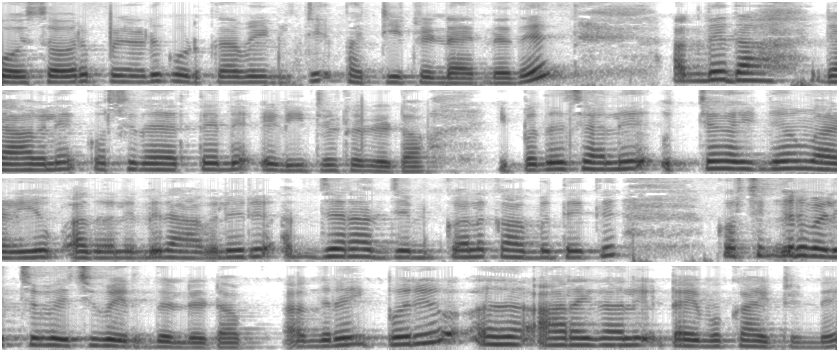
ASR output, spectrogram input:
വോയിസ് ഓവർ ഇപ്പോഴാണ് കൊടുക്കാൻ വേണ്ടിയിട്ട് പറ്റിയിട്ടുണ്ടായിരുന്നത്. അങ്ങനെ ഇതാ രാവിലെ കുറച്ച് നേരത്തെ തന്നെ എണീറ്റിട്ടുണ്ട് കേട്ടോ. ഇപ്പം എന്ന് വെച്ചാൽ ഉച്ച കഴിഞ്ഞാൽ മഴയും അതുപോലെ തന്നെ രാവിലെ ഒരു അഞ്ചര അഞ്ചേ മുക്കാലൊക്കെ ആകുമ്പോഴത്തേക്ക് കുറച്ചിങ്ങനെ വെളിച്ചം വെച്ച് വരുന്നുണ്ട് കേട്ടോ. അങ്ങനെ ഇപ്പോൾ ഒരു ആറേകാൽ ടൈമൊക്കെ ആയിട്ടുണ്ട്.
